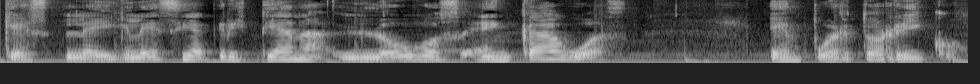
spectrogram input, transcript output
que es la iglesia cristiana Logos en Caguas, en Puerto Rico.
